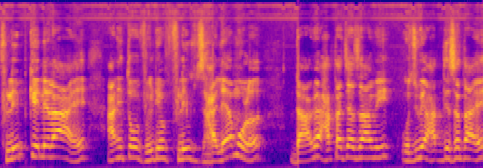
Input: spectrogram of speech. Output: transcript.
फ्लिप केलेला आहे आणि तो व्हिडिओ फ्लिप झाल्यामुळं डाव्या हाताच्या जागी उजवी हात दिसत आहे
